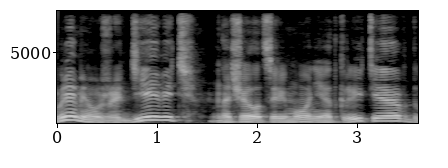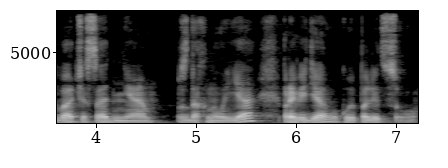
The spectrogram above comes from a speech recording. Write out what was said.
Время уже девять, начало церемонии открытия в два часа дня. Вздохнул я, проведя рукой по лицу.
